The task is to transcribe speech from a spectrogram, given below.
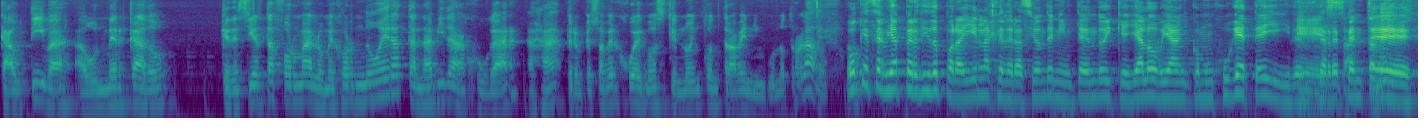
cautiva a un mercado que de cierta forma a lo mejor no era tan ávida a jugar, ajá, pero empezó a ver juegos que no encontraba en ningún otro lado. O que se había perdido por ahí en la generación de Nintendo y que ya lo veían como un juguete y de, de repente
